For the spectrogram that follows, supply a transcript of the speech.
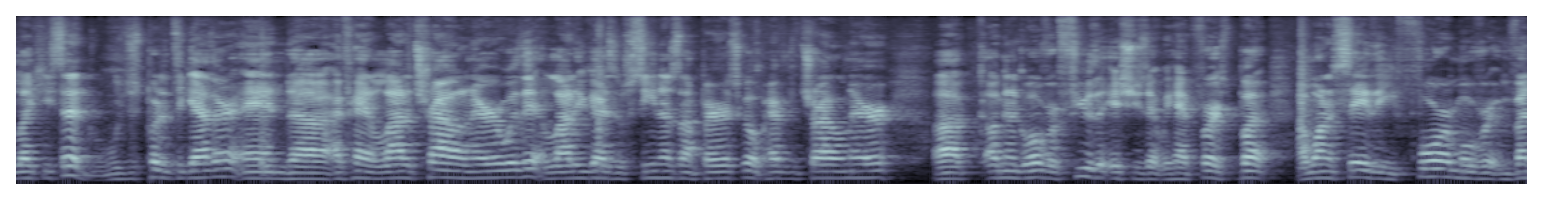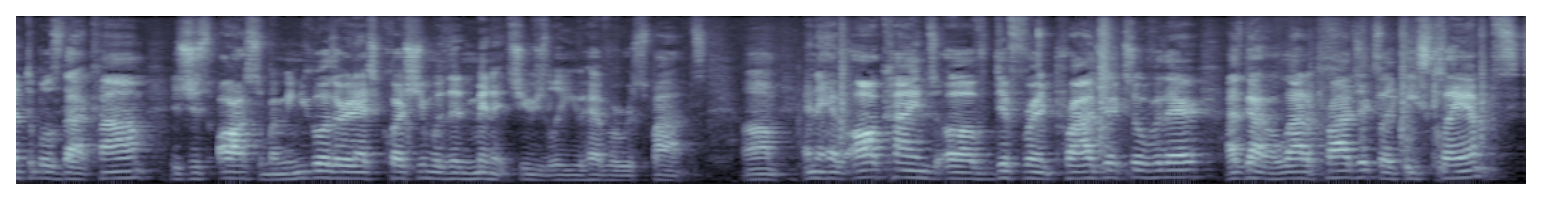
like you said, we just put it together, and uh, I've had a lot of trial and error with it. A lot of you guys have seen us on Periscope have the trial and error. Uh, I'm going to go over a few of the issues that we had first, but I want to say the forum over at inventables.com is just awesome. I mean, you go there and ask a question within minutes, usually you have a response. Um, and they have all kinds of different projects over there. I've got a lot of projects like these clamps,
